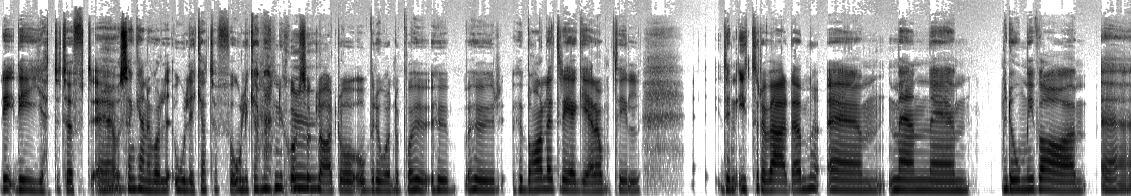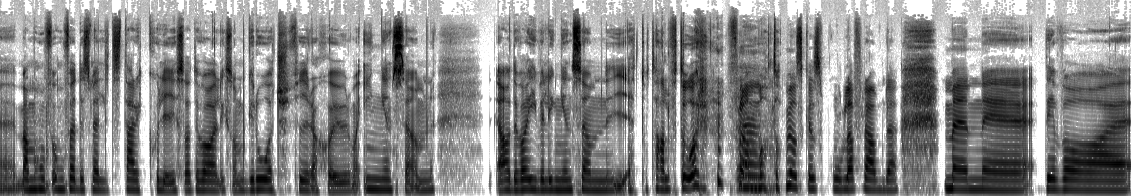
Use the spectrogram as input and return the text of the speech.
det, det är jättetufft. Eh, och sen kan det vara li- olika tufft för olika människor såklart och, och beroende på hur, hur, hur, hur barnet reagerar till den yttre världen. Eh, men eh, Romi var, eh, hon, hon föddes väldigt stark kolik så att det var liksom gråt 24-7, det var ingen sömn. Ja det var väl ingen sömn i ett och ett halvt år framåt om jag ska spola fram det. Men eh, det var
